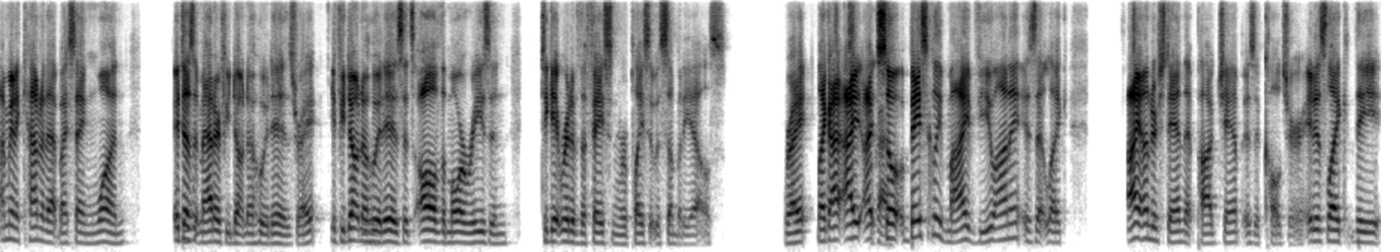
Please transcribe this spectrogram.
I'm going to counter that by saying one, it doesn't matter if you don't know who it is, right? If you don't know who Mhm. it is, it's all the more reason to get rid of the face and replace it with somebody else. Right? Like I I, I Okay. so basically my view on it is that like I understand that PogChamp is a culture. It is like the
